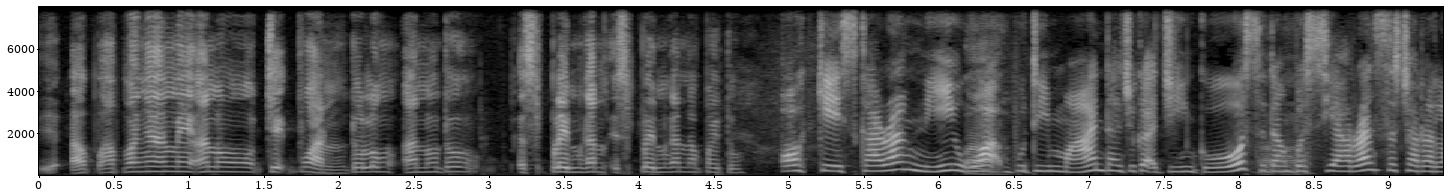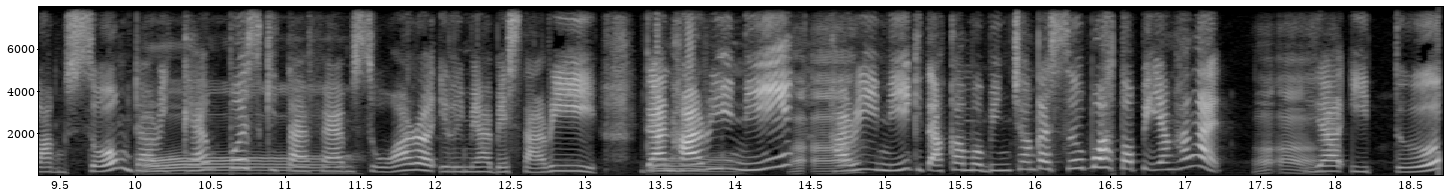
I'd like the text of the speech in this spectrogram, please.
Ya, apa-apanya nih anu Cik Puan tolong anu tuh explain kan explain kan apa itu Okey sekarang ni uh. Wak Budiman dan juga Jinggo sedang uh. bersiaran secara langsung dari oh. kampus kita FM Suara Ilmiah Bestari dan oh. hari ini uh-uh. hari ini kita akan membincangkan sebuah topik yang hangat uh-uh. iaitu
